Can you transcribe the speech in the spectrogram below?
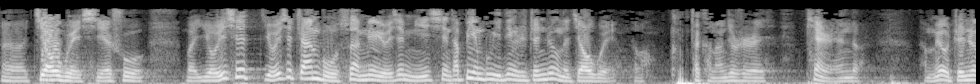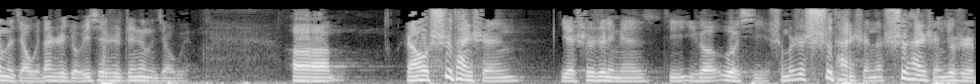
呃交鬼邪术，不有一些有一些占卜算命，有一些迷信，它并不一定是真正的交鬼，对吧？它可能就是骗人的，它没有真正的交鬼，但是有一些是真正的交鬼。呃，然后试探神也是这里面一一个恶习。什么是试探神呢？试探神就是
